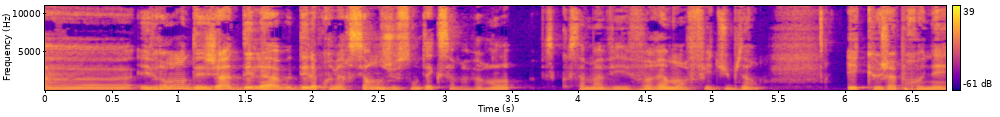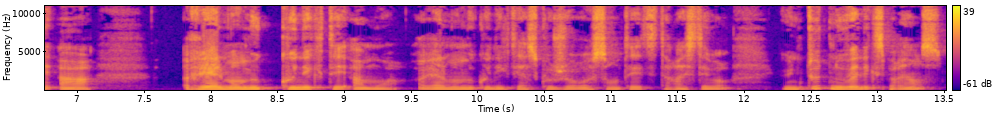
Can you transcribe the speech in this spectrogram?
Euh, et vraiment déjà dès la, première séance, je sentais que ça m'avait vraiment, fait du bien et que j'apprenais à réellement me connecter à moi, réellement me connecter à ce que je ressentais, etc. C'était une toute nouvelle expérience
